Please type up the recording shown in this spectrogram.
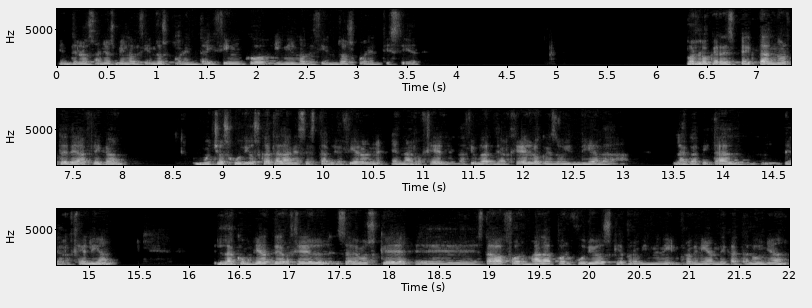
entre los años 1945 y 1947. Por lo que respecta al norte de África, muchos judíos catalanes se establecieron en Argel, en la ciudad de Argel, lo que es hoy en día la, capital de Argelia, La comunidad de Argel sabemos que eh, estaba formada por judíos que provenían de Cataluña,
